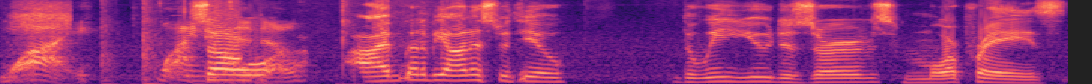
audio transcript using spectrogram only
Why? Why So- Nintendo? I'm going to be honest with you. The Wii U deserves more praise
